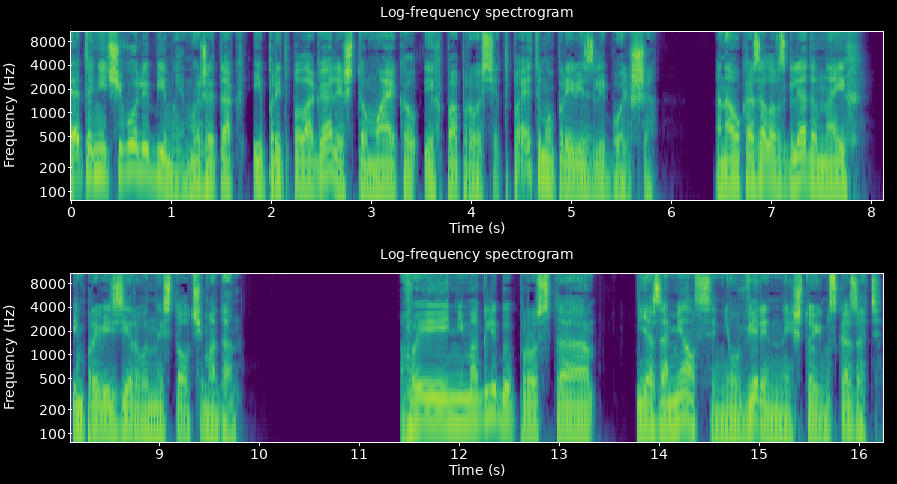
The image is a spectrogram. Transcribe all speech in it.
«Это ничего, любимый, мы же так и предполагали, что Майкл их попросит, поэтому привезли больше». Она указала взглядом на их импровизированный стол-чемодан. «Вы не могли бы просто...» Я замялся, неуверенный, что им сказать.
